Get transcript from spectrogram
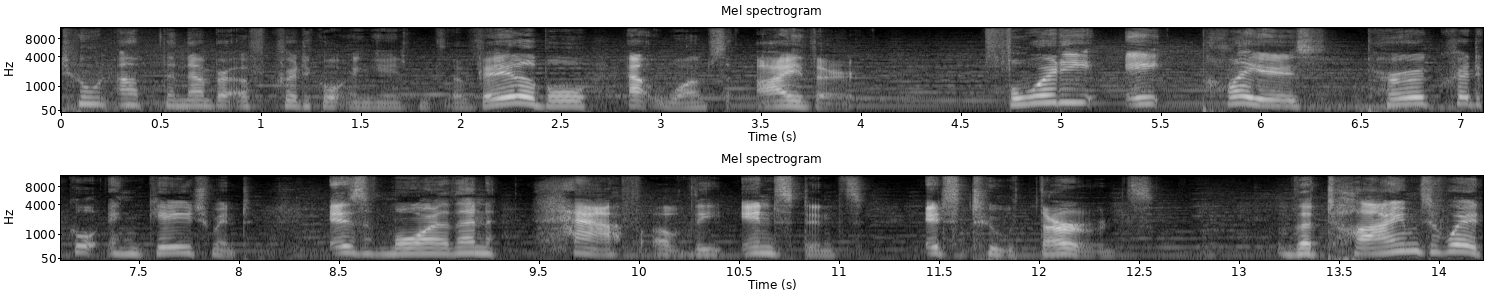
tune up the number of critical engagements available at once either. 48 players per critical engagement is more than half of the instance, it's two thirds. The times where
